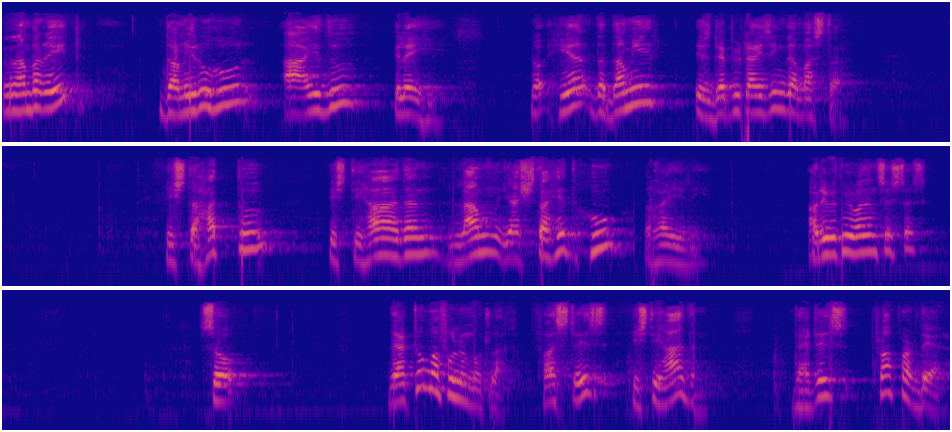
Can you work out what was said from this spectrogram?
Number eight, damiruhul aidu ilayhi. Now here the damir is deputizing the master. Ishtahattu ishtihadan lam yashtahid hu ghairi. Are you with me, brothers and sisters? So there are two mafulun mutlaq. First is ishtihadan. That is proper there.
